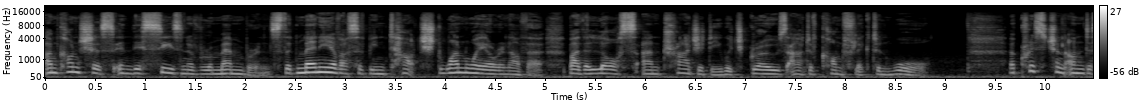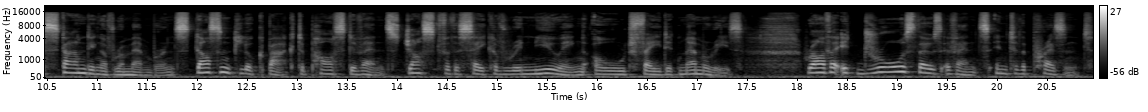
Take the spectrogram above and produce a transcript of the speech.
I'm conscious in this season of remembrance that many of us have been touched one way or another by the loss and tragedy which grows out of conflict and war. A Christian understanding of remembrance doesn't look back to past events just for the sake of renewing old faded memories. Rather, it draws those events into the present,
